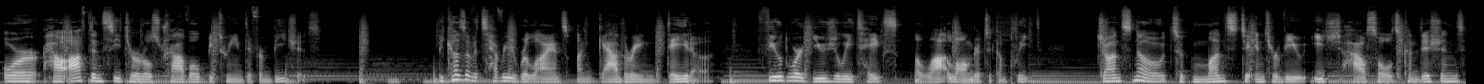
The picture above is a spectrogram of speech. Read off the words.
or how often sea turtles travel between different beaches. Because of its heavy reliance on gathering data, fieldwork usually takes a lot longer to complete. John Snow took months to interview each household's conditions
